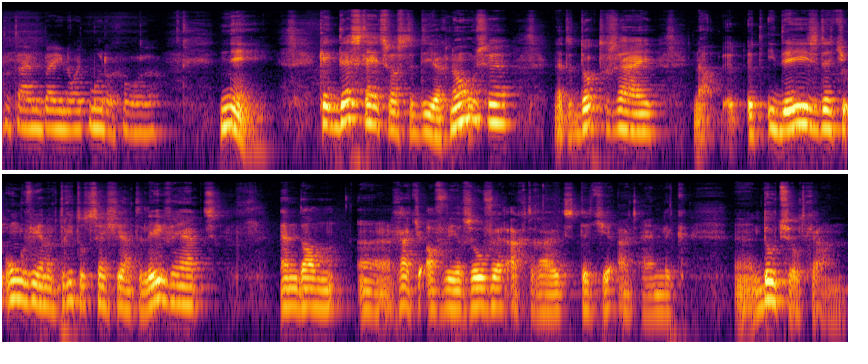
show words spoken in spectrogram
Uiteindelijk ben je nooit moeder geworden. Nee. Kijk, destijds was de diagnose, de dokter zei, nou, het, het idee is dat je ongeveer nog drie tot zes jaar te leven hebt. En dan eh, gaat je afweer zo ver achteruit dat je uiteindelijk eh, dood zult gaan.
